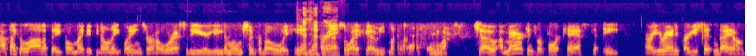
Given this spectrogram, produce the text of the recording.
I think a lot of people, maybe if you don't eat wings for the whole rest of the year, you eat them on Super Bowl weekend. Right. That's the way it goes my life anyway. So Americans were forecast to eat. Are you ready? Are you sitting down?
